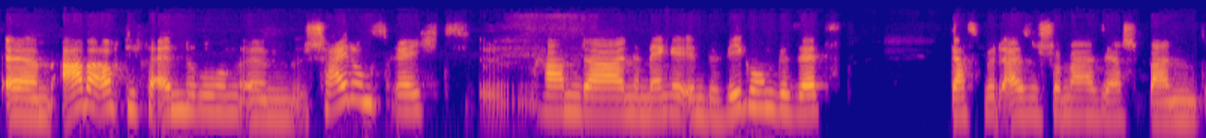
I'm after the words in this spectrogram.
ähm, aber auch die Veränderung im Scheidungsrecht äh, haben da eine Menge in Bewegung gesetzt. Das wird also schon mal sehr spannend.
